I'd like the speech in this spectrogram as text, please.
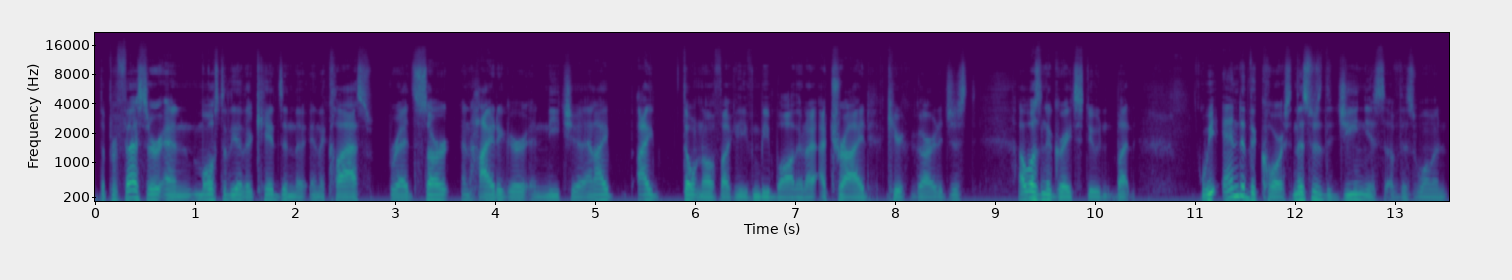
the professor and most of the other kids in the in the class read Sartre and Heidegger and Nietzsche, and I I don't know if I could even be bothered. I, I tried Kierkegaard. It just I wasn't a great student, but we ended the course, and this was the genius of this woman,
